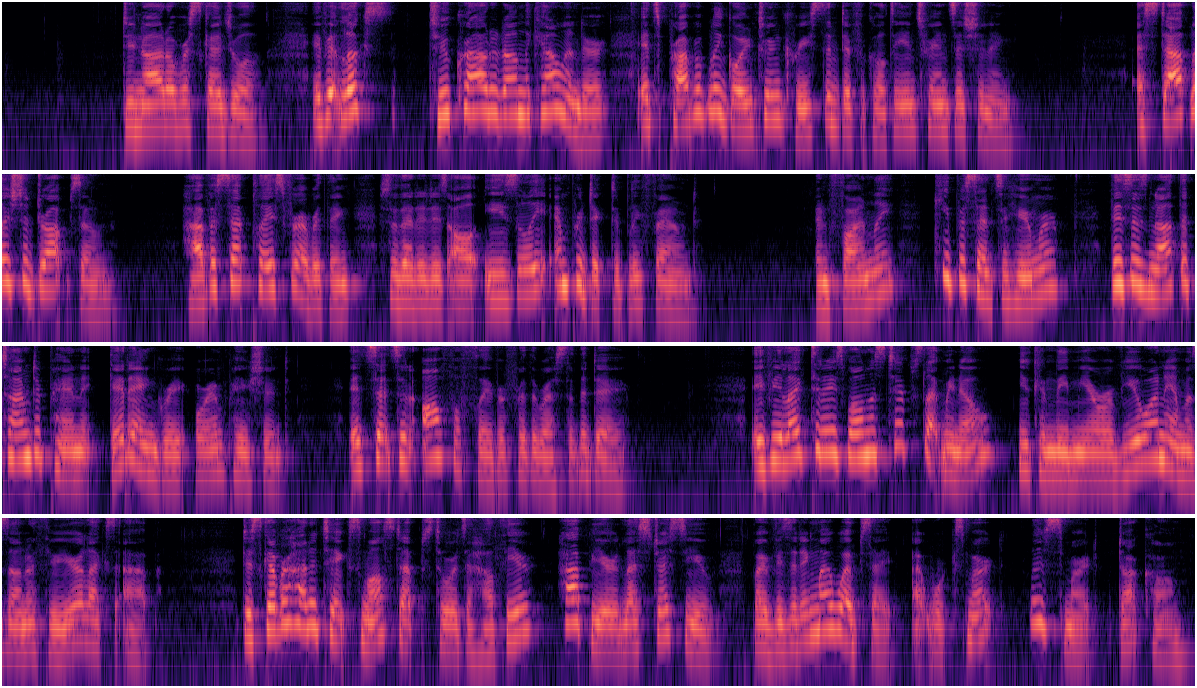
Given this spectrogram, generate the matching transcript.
Do not overschedule. If it looks too crowded on the calendar, it's probably going to increase the difficulty in transitioning. Establish a drop zone. Have a set place for everything so that it is all easily and predictably found. And finally, keep a sense of humor. This is not the time to panic, get angry, or impatient. It sets an awful flavor for the rest of the day. If you like today's wellness tips, let me know. You can leave me a review on Amazon or through your Alexa app. Discover how to take small steps towards a healthier, happier, less stressed you by visiting my website at worksmartlivesmart.com.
